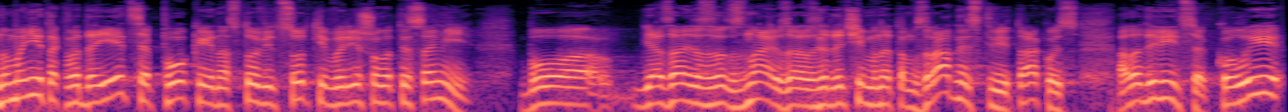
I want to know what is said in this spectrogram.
Ну, мені так видається, поки на 100% вирішувати самі. Бо я знаю, зараз глядачі мене там в зрадництві, так ось. Але дивіться, коли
